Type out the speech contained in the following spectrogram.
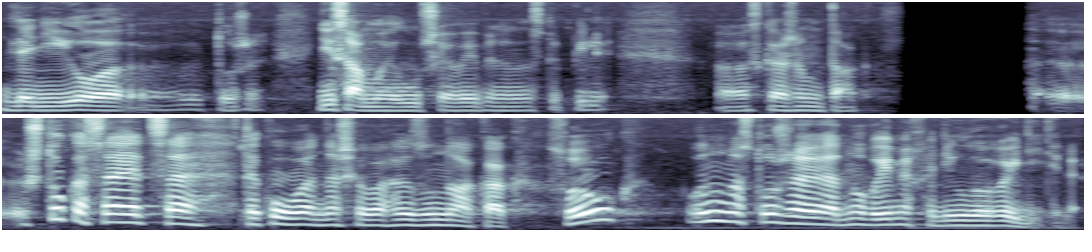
для нее э, тоже не самые лучшие времена наступили, э, скажем так. Э, что касается такого нашего грызуна, как сурок, он у нас тоже одно время ходил в родителях.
